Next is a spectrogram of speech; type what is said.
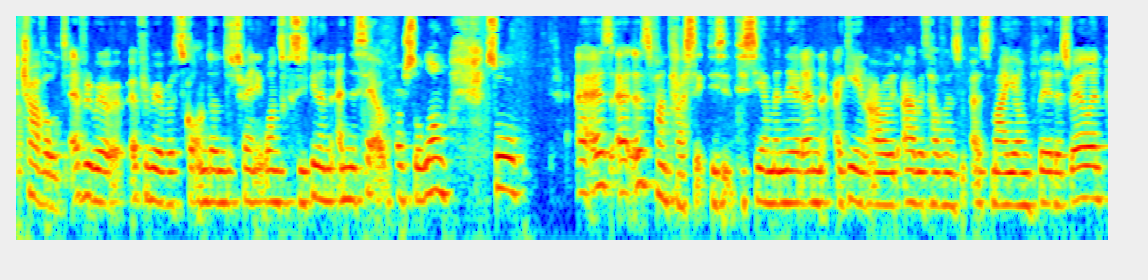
travelled everywhere everywhere with Scotland under 21s because he's been in, in the setup for so long. So it is it is fantastic to, to see him in there. And again, I would I would have him as, as, my young player as well. And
